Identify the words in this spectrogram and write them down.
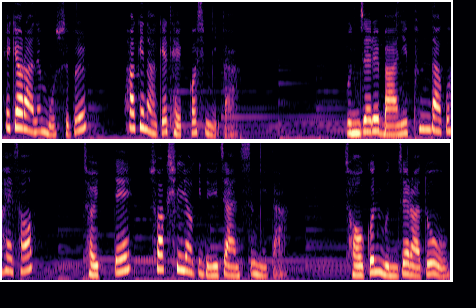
해결하는 모습을 확인하게 될 것입니다. 문제를 많이 푼다고 해서 절대 수학 실력이 늘지 않습니다. 적은 문제라도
